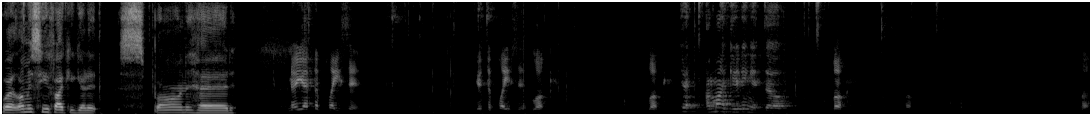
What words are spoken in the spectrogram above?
wait. Let me see if I could get it. Spawn head. No, you have to place it. You have to place it. Look. Look. Yeah, I'm not getting it though. Look. Look. Look.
